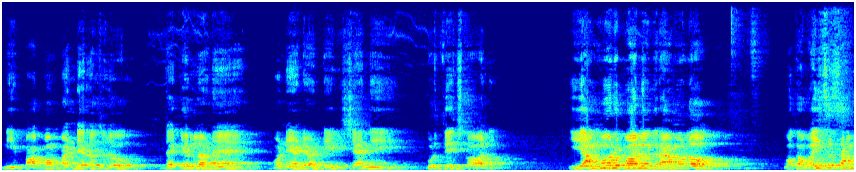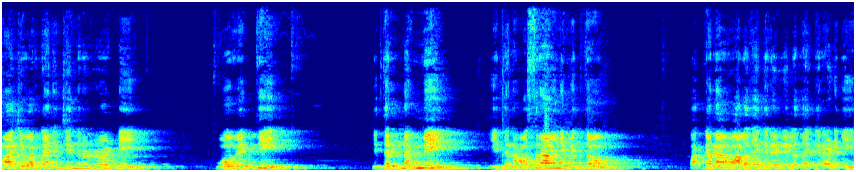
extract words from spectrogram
నీ పాపం పండే రోజులు దగ్గరలోనే ఉండేటువంటి విషయాన్ని గుర్తించుకోవాలి ఈ అమ్మోరుపాలెం గ్రామంలో ఒక వైశ్య సామాజిక వర్గానికి చెందినటువంటి ఓ వ్యక్తి ఇతను నమ్మి ఇతని అవసరాల నిమిత్తం పక్కన వాళ్ళ దగ్గర వీళ్ళ దగ్గర అడిగి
